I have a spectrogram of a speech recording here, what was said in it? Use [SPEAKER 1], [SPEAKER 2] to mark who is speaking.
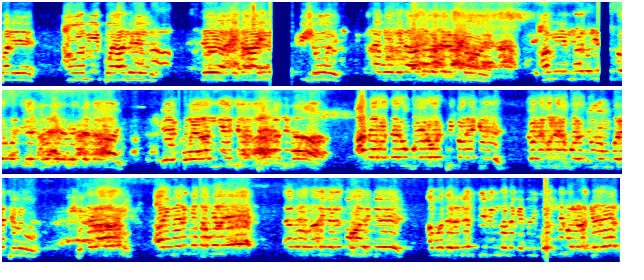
[SPEAKER 1] পারে আওয়ামী বয়ানে যে এটা আইনের বিষয় এবং এটা আদালতের বিষয়, আমি আদালতের উপর অর্পিত রেখে জনগণের উপর জুলুম করেছিল। সুতরাং আইনের কথা বলে এবং আইনের দোহাই দিয়ে আমাদের নেতৃবৃন্দ থেকে যদি বন্দি করে রাখেন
